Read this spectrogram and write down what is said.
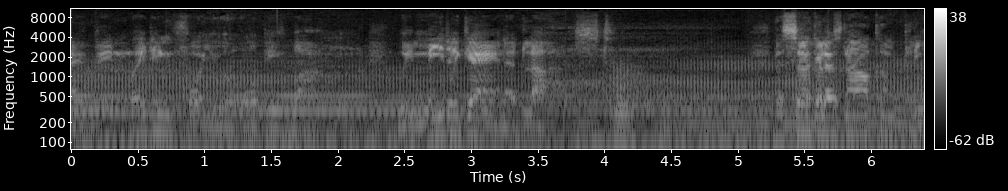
I've been waiting for you, Obi-Wan. We meet again at last. The circle is now complete.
